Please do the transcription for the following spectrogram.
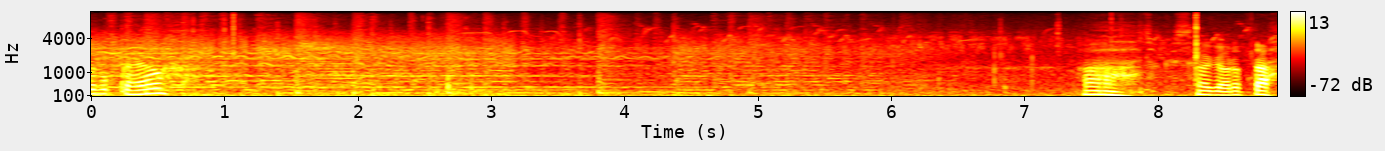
해볼까요? 아, 첫 캐스팅하기 어렵다.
